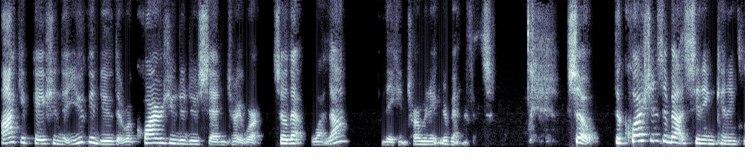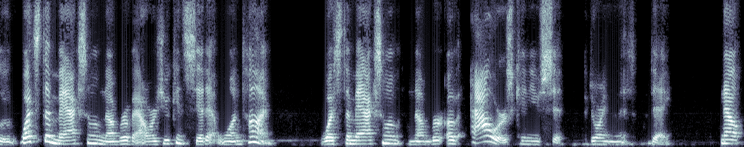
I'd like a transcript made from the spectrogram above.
occupation that you can do that requires you to do sedentary work so that voila, they can terminate your benefits. So the questions about sitting can include what's the maximum number of hours you can sit at one time? What's the maximum number of hours can you sit during the day? Now,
